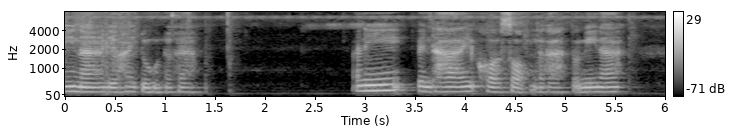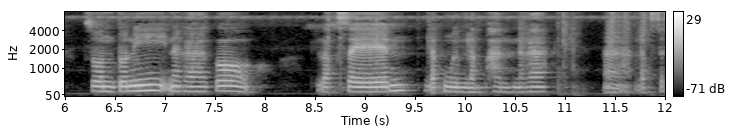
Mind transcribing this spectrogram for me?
นี่นะ เดี๋ยวให้ดูนะคะ อันนี้เป็นท้ายคอสอบนะคะ ตัวนี้นะ ส่วนตัวนี้นะคะก็หลักแสนหลักหมื่นหลักพันนะคะ อ่า หลักแส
